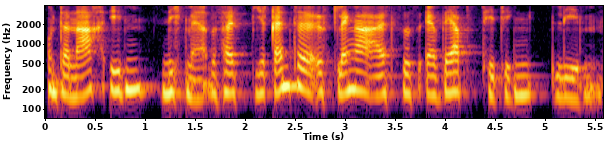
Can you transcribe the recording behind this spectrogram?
und danach eben nicht mehr. Das heißt, die Rente ist länger als das erwerbstätigen Leben.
